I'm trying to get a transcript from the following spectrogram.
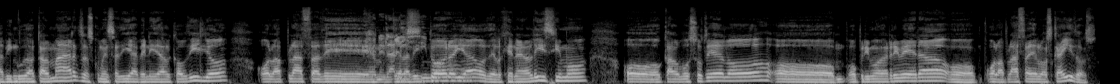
Avinguda Cal Marx es comença a dir Avenida del Caudillo o la plaça de, de la Victoria o del Generalísimo o Calvo Sotelo o, o Primo de Rivera o, o la plaça de los Caídos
